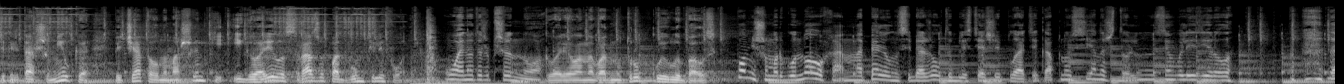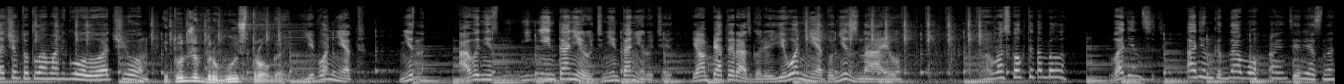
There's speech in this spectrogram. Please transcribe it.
Секретарша Милка печатала на машинке и говорила сразу по двум телефонам. Ой, ну это же пшено. Говорила она в одну трубку и улыбалась. Помнишь, у Маргуновых она напялила на себя желтое блестящее платье? Капну сена, что ли, ну, символизировала. Зачем тут ломать голову, о чем? И тут же в другую строго. Его нет. Не... А вы не, не, не интонируйте, не интонируйте. Я вам пятый раз говорю, его нету, не знаю. Во сколько ты там было? В одиннадцать? Один к одному. Интересно.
